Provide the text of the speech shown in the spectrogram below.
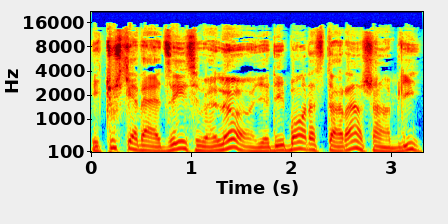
Et tout ce qu'il y avait à dire, c'est, ben là, il y a des bons restaurants à Chambly.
